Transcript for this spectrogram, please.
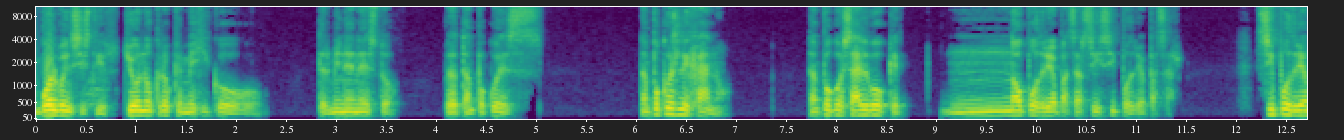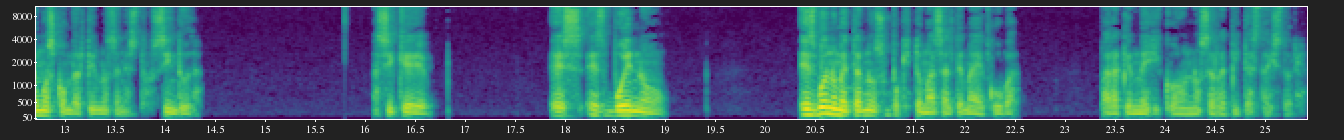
Vuelvo a insistir, yo no creo que México termine en esto, pero tampoco es, tampoco es lejano, tampoco es algo que no podría pasar, sí, sí podría pasar. Sí podríamos convertirnos en esto, sin duda. Así que es, es bueno, es bueno meternos un poquito más al tema de Cuba, para que en México no se repita esta historia.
